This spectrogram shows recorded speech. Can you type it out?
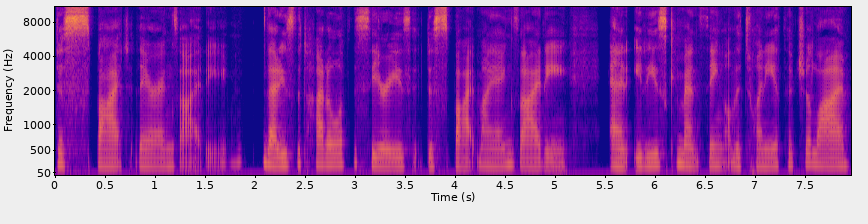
despite their anxiety. That is the title of the series, Despite My Anxiety. And it is commencing on the 20th of July.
